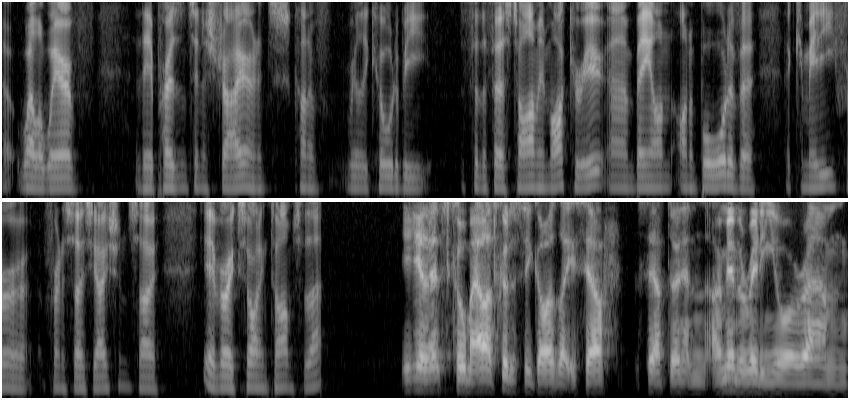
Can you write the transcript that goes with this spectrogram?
uh, well aware of their presence in Australia, and it's kind of really cool to be for the first time in my career um, be on, on a board of a, a committee for for an association. So yeah, very exciting times for that. Yeah, that's cool, mate. Oh, it's good to see guys like yourself, yourself doing it. And I remember reading your, um,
